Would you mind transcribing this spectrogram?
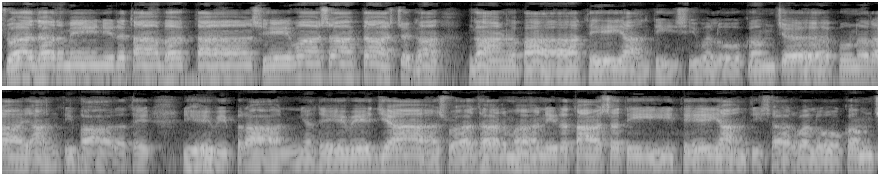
स्वधर्मे निरता भक्ता सेवाशाक्ताश्च गा गाणपाते यान्ति शिवलोकं च पुनरायान्ति भारते। ये विप्रान्यदेवेज्या स्वधर्मनिरता सती ते यान्ति सर्वलोकं च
